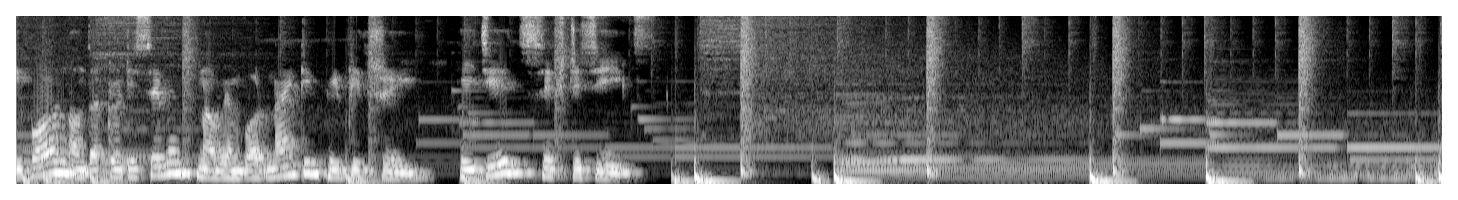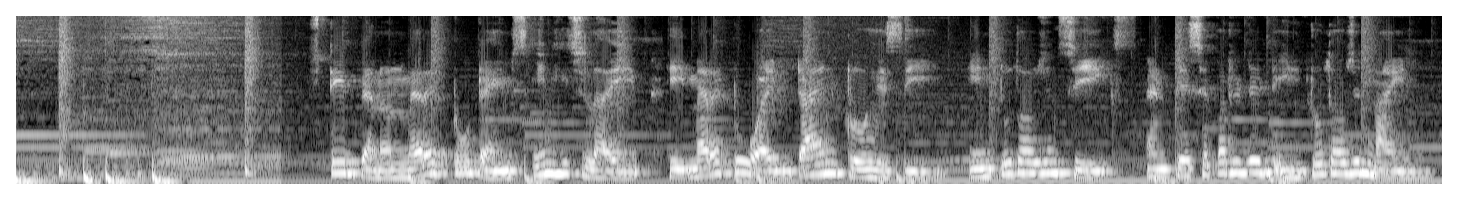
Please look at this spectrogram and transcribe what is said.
He born on the 27th November 1953. His age 66. Steve Bannon married two times in his life. He married to wife Diane Clohesy in 2006 and they separated in 2009.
